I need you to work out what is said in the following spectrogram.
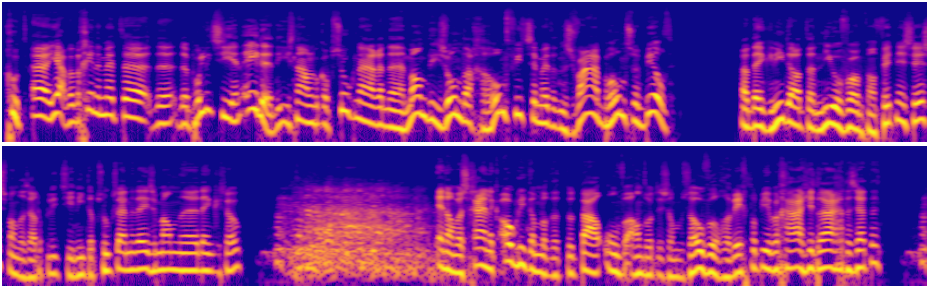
Goed, eh, ja, we beginnen met eh, de, de politie in Ede. Die is namelijk op zoek naar een man die zondag rondfietste met een zwaar bronzen beeld. Nou, denk ik niet dat het een nieuwe vorm van fitness is, want dan zou de politie niet op zoek zijn naar deze man, denk ik zo. En dan waarschijnlijk ook niet omdat het totaal onverantwoord is om zoveel gewicht op je bagagedrager te zetten.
